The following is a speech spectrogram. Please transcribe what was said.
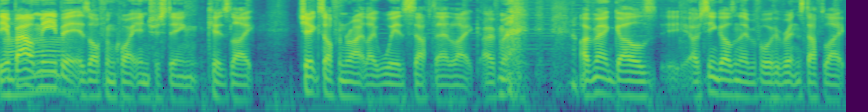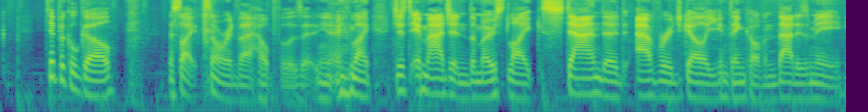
The about me ah. bit is often quite interesting because like chicks often write like weird stuff there. Like I've met, I've met girls, I've seen girls in there before who've written stuff like typical girl. It's like it's not really that helpful, is it? You know, like just imagine the most like standard average girl you can think of, and that is me.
